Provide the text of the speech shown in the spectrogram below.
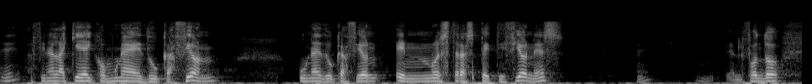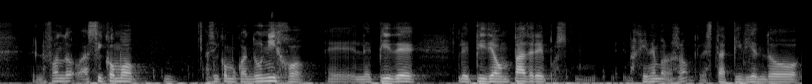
¿eh? al final aquí hay como una educación, una educación en nuestras peticiones. ¿eh? En el fondo, el fondo, así como, así como cuando un hijo eh, le pide le pide a un padre, pues imaginémonos, ¿no? Que le está pidiendo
